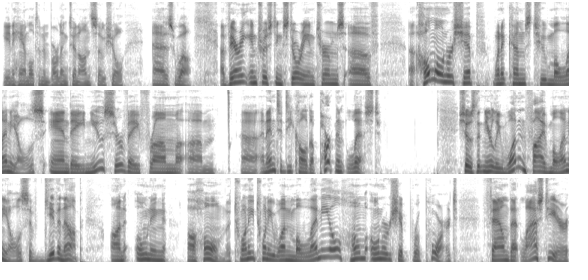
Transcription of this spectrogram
in Hamilton and Burlington on social as well. A very interesting story in terms of uh, home ownership when it comes to millennials, and a new survey from um, uh, an entity called Apartment List shows that nearly one in five millennials have given up on owning a home. The 2021 Millennial Home Ownership Report found that last year,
